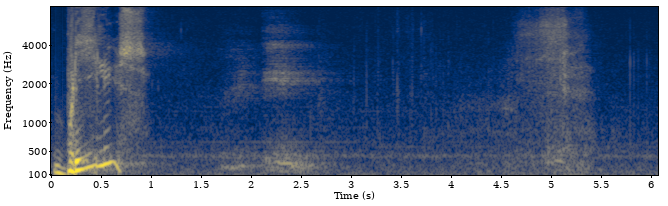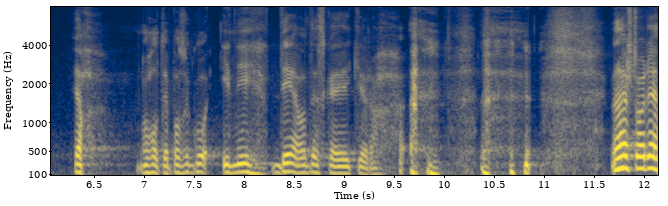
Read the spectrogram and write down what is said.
Bli lys. Ja, nå holdt jeg på å gå inn i det, og det skal jeg ikke gjøre. Men her står det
